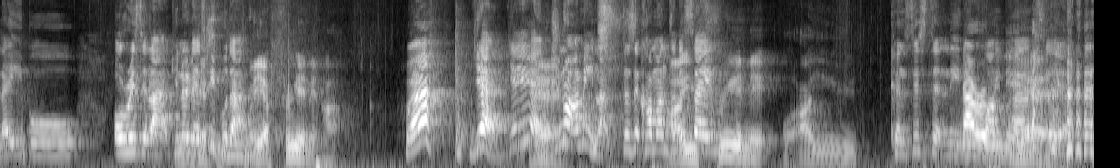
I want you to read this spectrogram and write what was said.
label, or is it like you know, Where there's people that Where you're freeing it up. Ah, yeah, yeah, yeah. Yeah. Do you know what I mean? Like, does it come under Are the same? Are you freeing it or are you. consistently Narrowing with it. person. Yeah.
